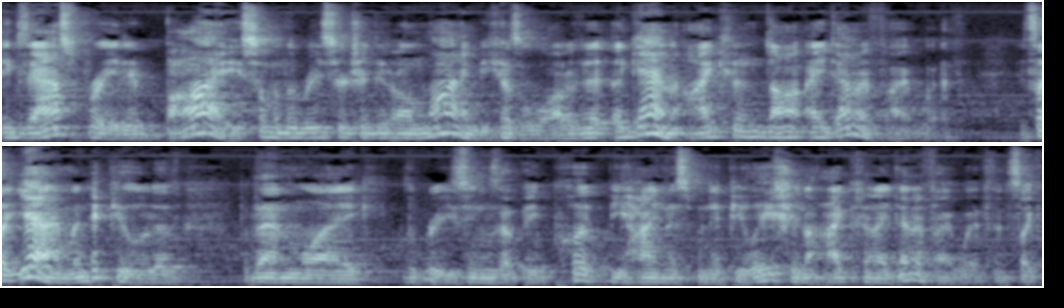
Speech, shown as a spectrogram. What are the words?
exasperated by some of the research I did online because a lot of it, again, I could not identify with. It's like, yeah, I'm manipulative, but then like the reasons that they put behind this manipulation, I couldn't identify with. It's like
